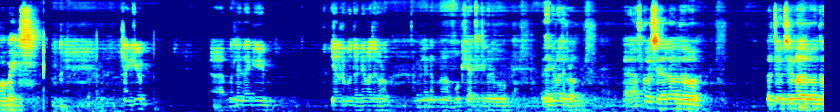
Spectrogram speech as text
mobiles thank you ಮೊದಲನೇದಾಗಿ ಎಲ್ರಿಗೂ ಧನ್ಯವಾದಗಳು. ಆಮೇಲೆ ನಮ್ಮ ಮುಖ್ಯ ಅತಿಥಿಗಳಿಗೂ ಧನ್ಯವಾದಗಳು. ಅಫ್ಕೋರ್ಸ್ ಇದೆಲ್ಲ ಒಂದು ಪ್ರತಿಯೊಂದು ಸಿನಿಮಾದಲ್ಲೂ ಒಂದು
